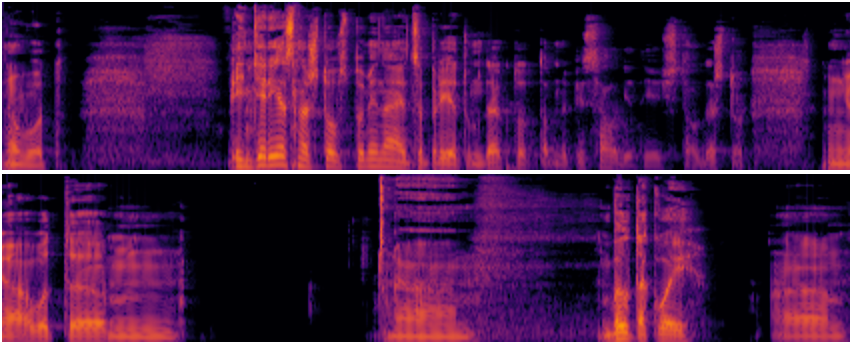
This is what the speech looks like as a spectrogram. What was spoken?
Вот. Интересно, что вспоминается при этом, да, кто-то там написал, где-то я читал, да, что а, вот эм, эм, был такой эм,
